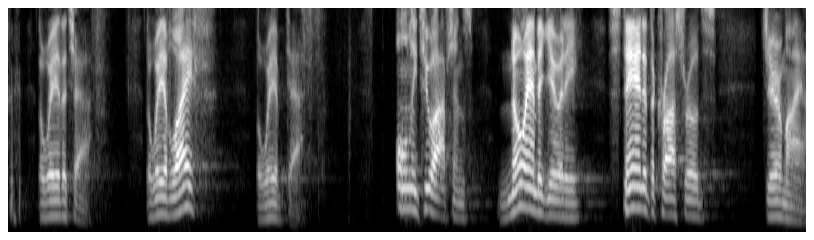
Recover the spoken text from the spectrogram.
the way of the chaff, the way of life, the way of death. Only two options, no ambiguity. Stand at the crossroads, Jeremiah.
